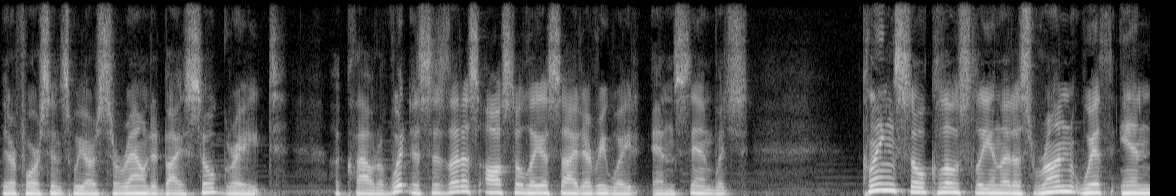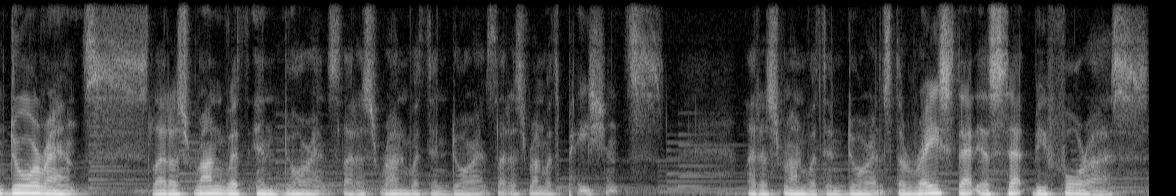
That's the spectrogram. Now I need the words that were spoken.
Therefore, since we are surrounded by so great a cloud of witnesses, let us also lay aside every weight and sin which clings so closely, and let us run with endurance. Let us run with endurance. Let us run with endurance. Let us run with patience. Let us run with endurance the race that is set before us.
